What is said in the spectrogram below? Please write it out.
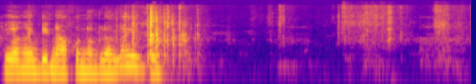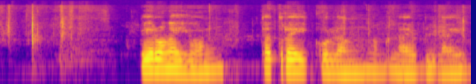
kaya nga hindi na ako nagla-live eh. Pero ngayon, tatry ko lang mag-live live.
